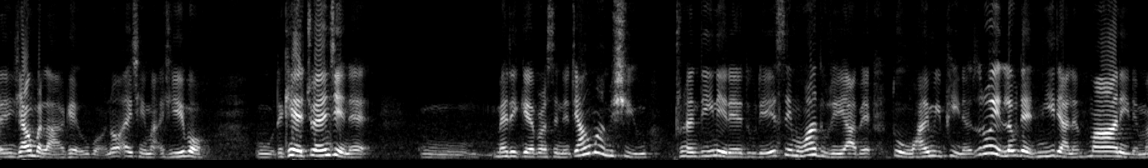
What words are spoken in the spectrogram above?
လည်းရောက်မလာခဲ့ဘူးပေါ့နော်အဲ့ချိန်မှာအရေးပေါ်ဟိုတကယ်ကျွမ်းကျင်တဲ့ ဟို medical person တွေတယောက်မှမရှိဘူး drug တီးနေတဲ့သူတွေစင်မောကသူတွေကပဲသူ့ဝိုင်းပြီးဖိနေသူတို့တွေလှုပ်တဲ့နီးတာလည်းမှားနေတယ်မ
